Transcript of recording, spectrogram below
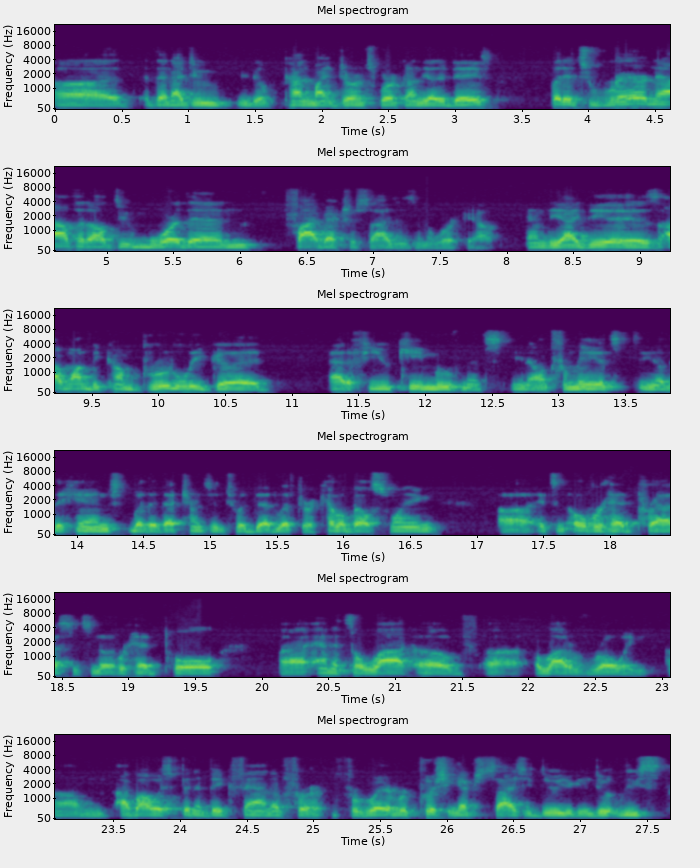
Uh, then I do you know kind of my endurance work on the other days. But it's rare now that I'll do more than five exercises in a workout. And the idea is I want to become brutally good at a few key movements. You know, for me, it's you know the hinge, whether that turns into a deadlift or a kettlebell swing uh, it's an overhead press. It's an overhead pull. Uh, and it's a lot of uh, a lot of rowing. Um, I've always been a big fan of for for whatever pushing exercise you do, you're going to do at least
